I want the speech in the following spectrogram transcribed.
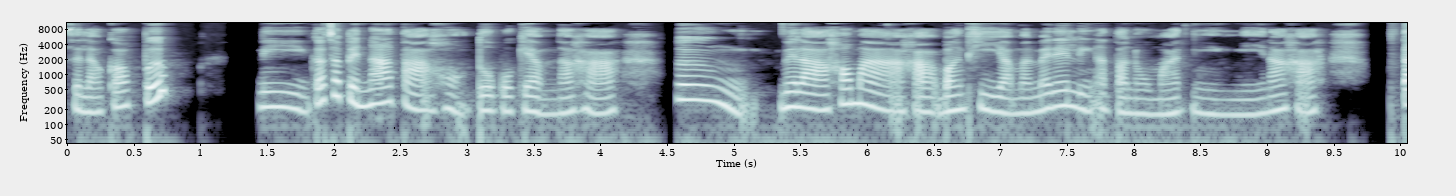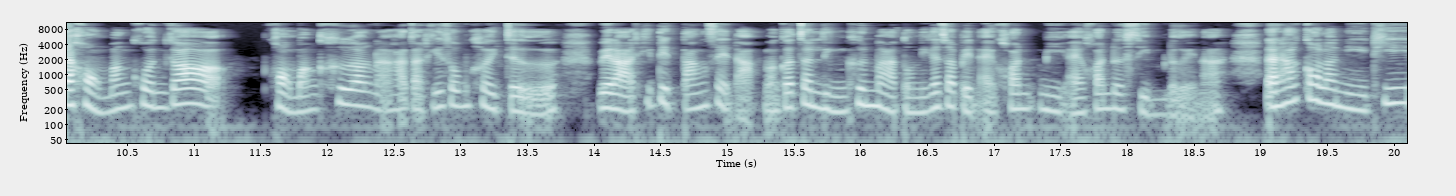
เสร็จแล้วก็ปุ๊บ นี่ก็จะเป็นหน้าตาของตัวโปรแกรมนะคะ ซึ่งเวลาเข้ามาค่ะ บางทีอะมันไม่ได้ลิงก์อัตโนมัติอย่างนี้นะคะ แต่ของบางคนก็ ของบางเครื่องนะคะ จากที่ส้มเคยเจอ เวลาที่ติดตั้งเสร็จอะมันก็จะลิงก์ขึ้นมาตรงนี้ก็จะเป็นไอคอนมีไอคอนเดอะซิมเลยนะ แต่ถ้ากรณีที่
